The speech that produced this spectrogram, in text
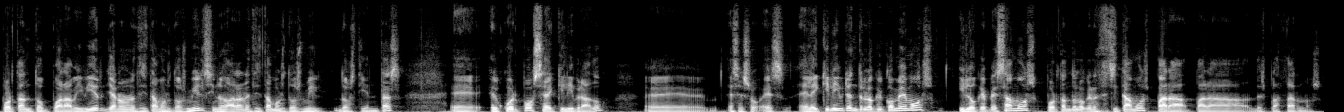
por tanto, para vivir ya no necesitamos 2.000, sino ahora necesitamos 2.200. Eh, el cuerpo se ha equilibrado. Eh, es eso, es el equilibrio entre lo que comemos y lo que pesamos, por tanto, lo que necesitamos para, para desplazarnos.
